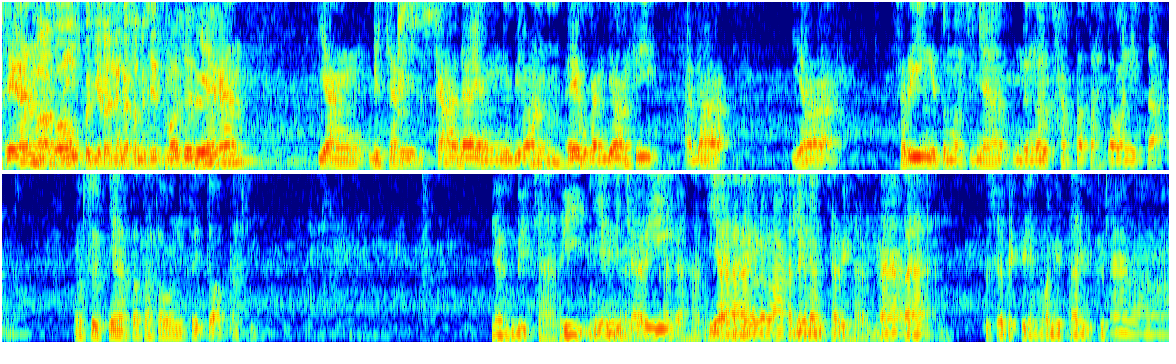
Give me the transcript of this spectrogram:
ya kan Malah gua pikirannya gak sampai situ. maksudnya Iya. kan yang dicari kan ada yang ini bilang Hmm. eh bukan bilang sih ada ya sering gitu maksudnya mendengar harta tahta wanita maksudnya harta tahta wanita itu apa sih Yang dicari mungkin Yang dicari. ada, ada harta, dari lelaki ada yang kan. mencari harta, Nah. terus ada ke yang wanita gitu. nah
